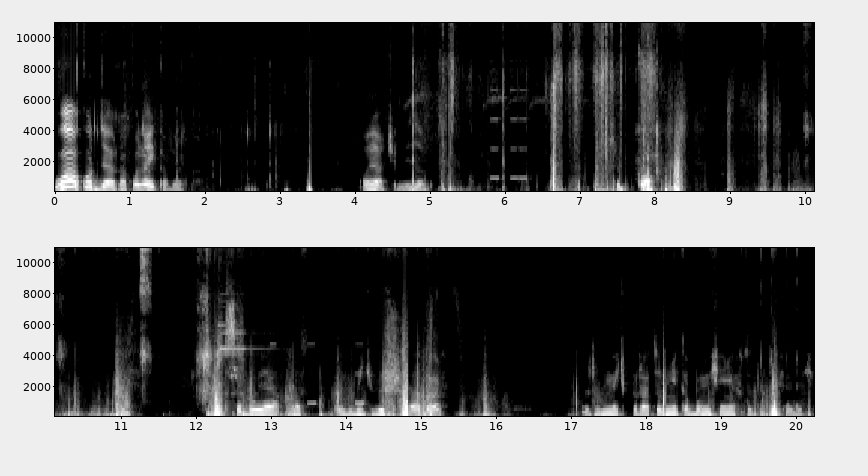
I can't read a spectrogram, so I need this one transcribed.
Ło, kurde, jaka kolejka wielka. O ja cię widzę. Szybko. Potrzebuję wbić wyższy level, żeby mieć pracownika, bo mi się nie chce tutaj siedzieć.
